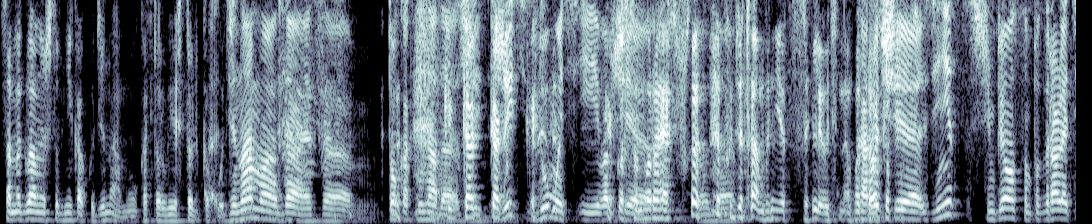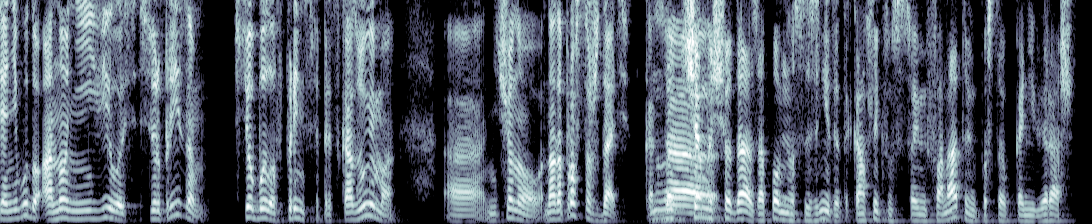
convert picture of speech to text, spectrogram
Самое главное, чтобы не как у Динамо, у которого есть только путь. Динамо, да, это то, как не надо жить, думать и вообще... Как у самураев. У Динамо нет цели, у Динамо Короче, «Зенит» с чемпионством поздравлять я не буду. Оно не явилось сюрпризом. Все было, в принципе, предсказуемо. Uh, ничего нового. Надо просто ждать. Ну, когда... Ну, чем еще, да, запомнился «Зенит», это конфликтом со своими фанатами после того, как они «Вираж»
